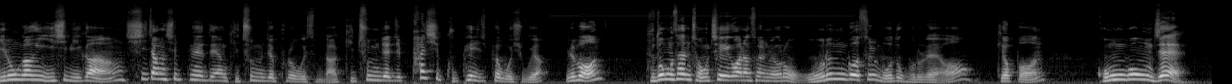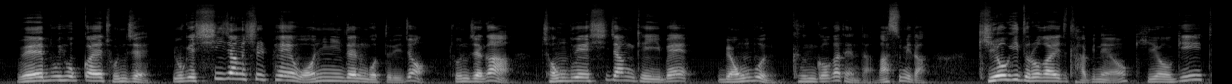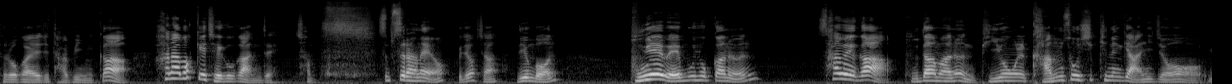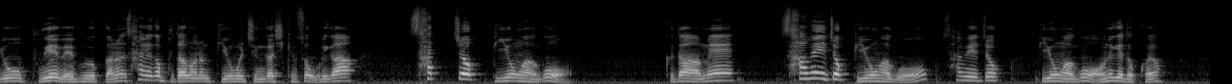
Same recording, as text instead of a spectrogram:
이론 강의 22강 시장 실패에 대한 기출문제 풀어보겠습니다. 기출문제지 89페이지 펴보시고요. 1번 부동산 정책에 관한 설명으로 옳은 것을 모두 고르래요. 기억번 공공재 외부 효과의 존재 요게 시장 실패의 원인이 되는 것들이죠. 존재가 정부의 시장 개입의 명분 근거가 된다. 맞습니다. 기억이 들어가야지 답이네요. 기억이 들어가야지 답이니까 하나밖에 제거가 안 돼. 참 씁쓸하네요. 그죠? 자, 니은번 부의 외부 효과는 사회가 부담하는 비용을 감소시키는 게 아니죠. 요 부의 외부 효과는 사회가 부담하는 비용을 증가시켜서 우리가 사적 비용하고 그 다음에 사회적 비용하고 사회적 비용하고 어느 게 더 커요?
